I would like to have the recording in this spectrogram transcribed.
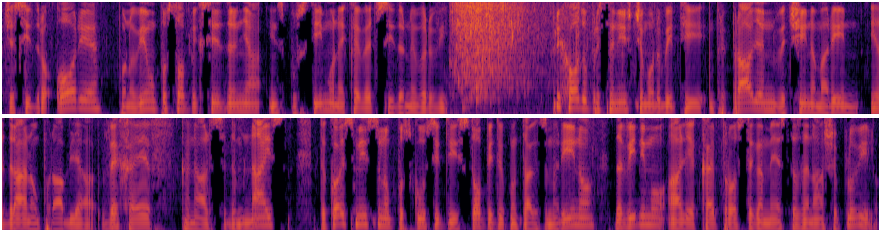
Če sidro orje, ponovimo postopek sidrenja in spustimo nekaj več sidrne vrvi. Prihod v pristanišče mora biti pripravljen, večina marin Jadrana uporablja VHF kanal 17, tako je smiselno poskusiti stopiti v kontakt z marino, da vidimo, ali je kaj prostega mesta za naše plovilo.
